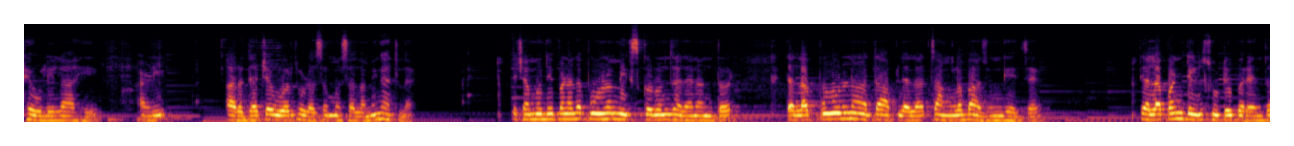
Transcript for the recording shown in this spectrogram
ठेवलेला आहे आणि अर्ध्याच्या वर थोडासा मसाला मी घातला आहे त्याच्यामध्ये पण आता पूर्ण मिक्स करून झाल्यानंतर त्याला पूर्ण आता आपल्याला चांगलं भाजून घ्यायचं आहे त्याला पण तेल सुटेपर्यंत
